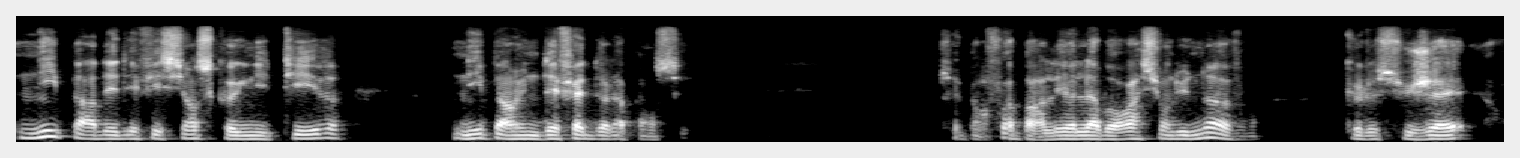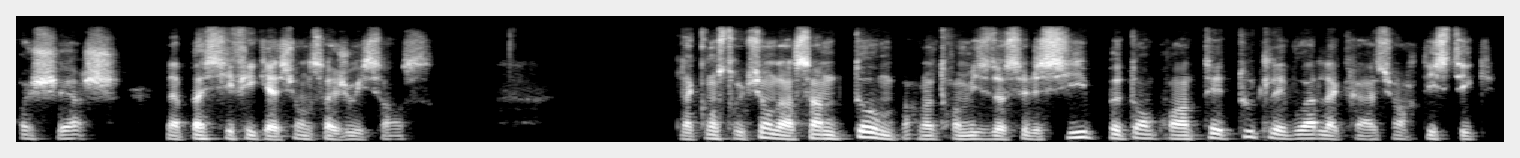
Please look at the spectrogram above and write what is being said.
ni par des déficiences cognitives, ni par une défaite de la pensée. C'est parfois par l'élaboration d'une œuvre que le sujet recherche la pacification de sa jouissance. La construction d'un symptôme par l'entremise de celle-ci peut emprunter toutes les voies de la création artistique.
